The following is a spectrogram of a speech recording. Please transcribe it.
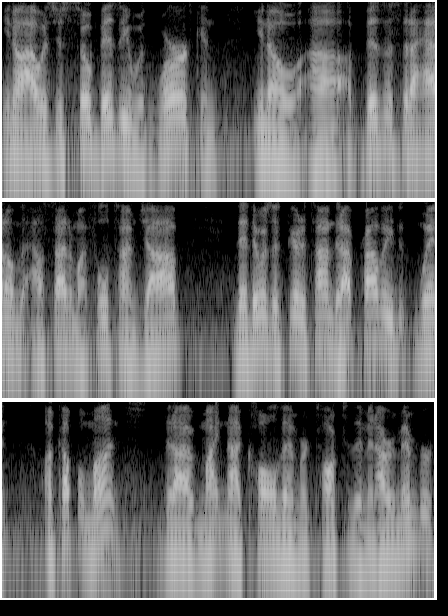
you know, I was just so busy with work and, you know, uh, a business that I had on the outside of my full-time job that there was a period of time that I probably went a couple months that I might not call them or talk to them. And I remember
